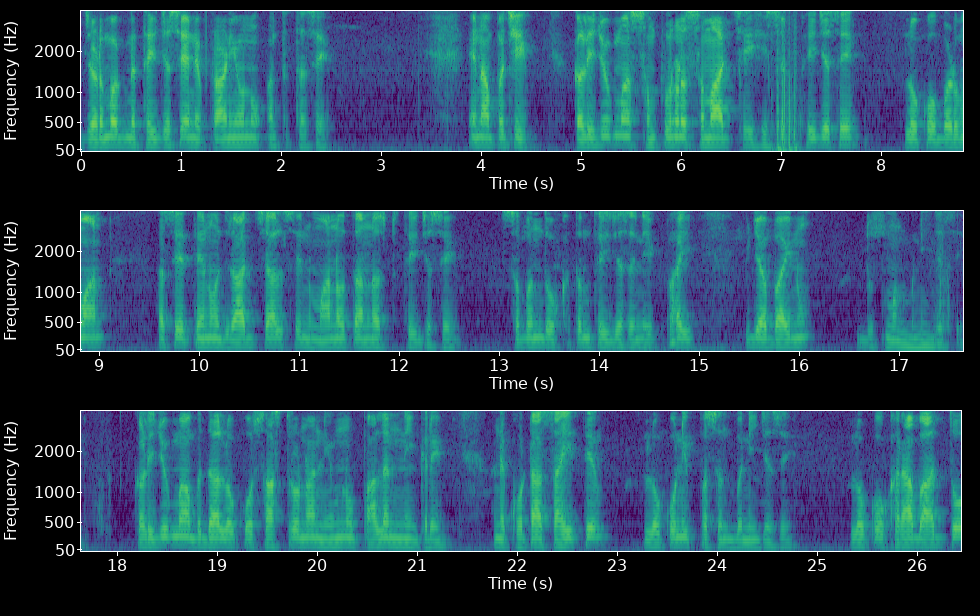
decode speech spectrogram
જળમગ્ન થઈ જશે અને પ્રાણીઓનો અંત થશે. એના પછી કલિયુગમાં સંપૂર્ણ સમાજ છે, હિંસક થઈ જશે. લોકો બળવાન હશે, તેનો જ રાજ ચાલશે અને માનવતા નષ્ટ થઈ જશે. સંબંધો ખતમ થઈ જશે અને એક ભાઈ બીજા ભાઈનું દુશ્મન બની જશે. કળિયુગમાં બધા લોકો શાસ્ત્રોના નિયમનું પાલન નહીં કરે અને ખોટા સાહિત્ય લોકોની પસંદ બની જશે. લોકો ખરાબ આદતો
